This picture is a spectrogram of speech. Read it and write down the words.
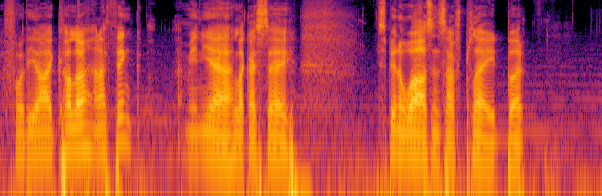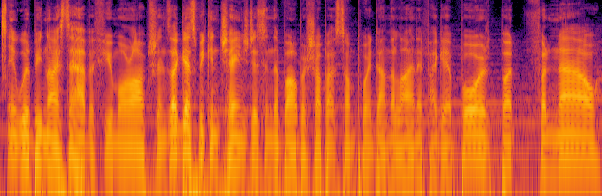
for the eye color. And I think, I mean, yeah, like I say, it's been a while since I've played, but it would be nice to have a few more options. I guess we can change this in the barbershop at some point down the line if I get bored, but for now,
